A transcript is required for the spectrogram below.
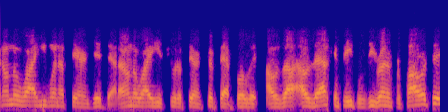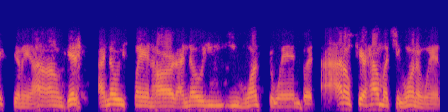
I, I don't know why he went up there and did that. I don't know why he stood up there and took that bullet. I was I was asking people, is he running for politics? I mean, I don't get it. I know he's playing hard. I know he, he wants to win, but I don't care how much you want to win.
